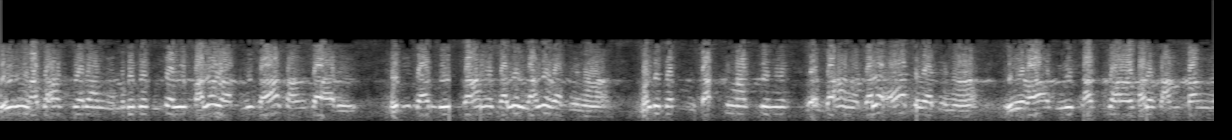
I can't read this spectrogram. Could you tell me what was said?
ඒ අදහස් කරන්නේ මොකද කුසල් බලවත් නිසා සංකාරේ ප්‍රතිකාරයේ ස්ථාන බල ළඟ වැටෙනවා. මොකද ශක්තිමත් වෙන ගහන බල ඈත වැටෙනවා. ඒ වාගේ සත්‍යාව බල සම්පන්නව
